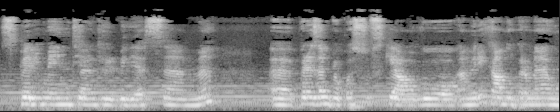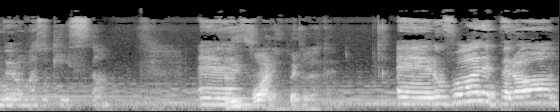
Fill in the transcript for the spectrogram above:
sperimenti anche il BDSM. Eh, per esempio, questo schiavo americano per me è un vero masochista. Eh, Lui vuole quello da te. eh, lo vuole, però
